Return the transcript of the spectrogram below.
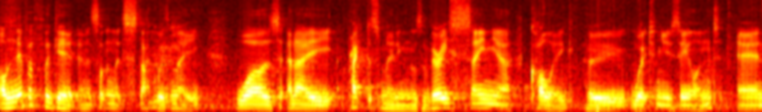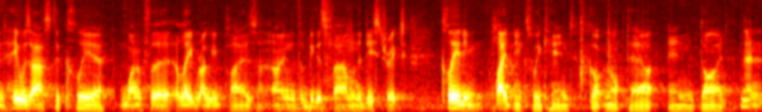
I'll never forget, and it's something that's stuck with me, was at a practice meeting and there was a very senior colleague who worked in New Zealand and he was asked to clear one of the elite rugby players owned the biggest farm in the district cleared him, played next weekend, got knocked out and died. And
